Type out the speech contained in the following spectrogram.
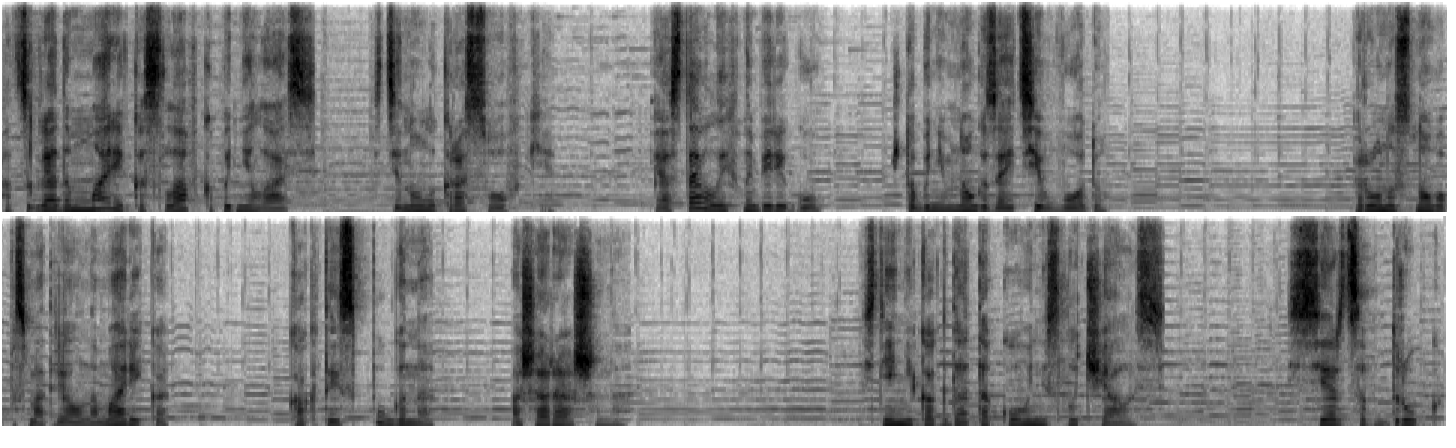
Под взглядом Марика Славка поднялась, стянула кроссовки и оставила их на берегу, чтобы немного зайти в воду. Руна снова посмотрела на Марика, как-то испуганно, ошарашенно. С ней никогда такого не случалось. Сердце вдруг,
